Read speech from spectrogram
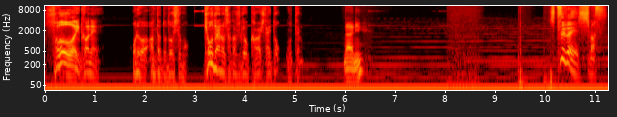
そうはいかねえ。俺はあんたとどうしても兄弟の杯を交わしたいと思ってる。何？失礼します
